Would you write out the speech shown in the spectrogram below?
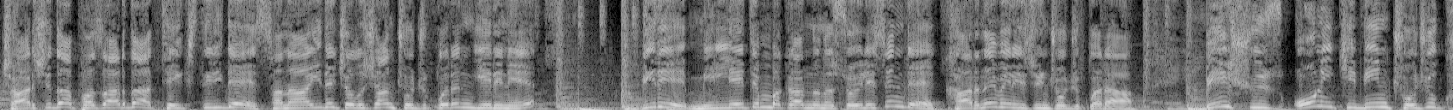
Çarşıda, pazarda, tekstilde, sanayide çalışan çocukların yerini biri Milli Eğitim Bakanlığı'na söylesin de karne verilsin çocuklara. 512 bin çocuk.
